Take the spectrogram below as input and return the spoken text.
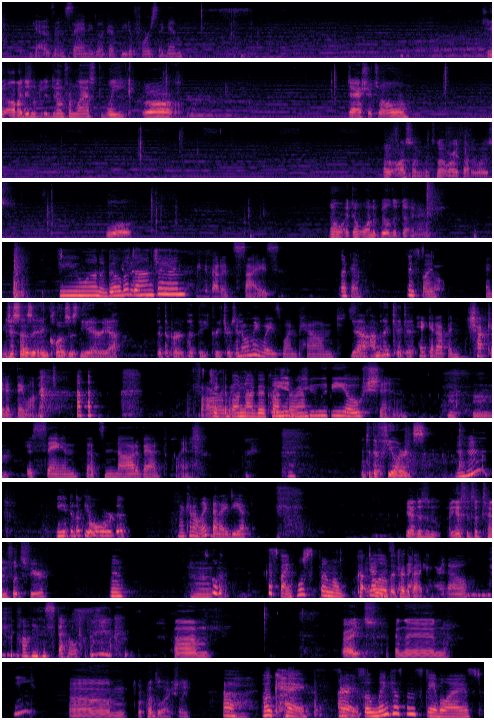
Yeah, I was gonna say I need to look up Beta Force again. Should've- Oh, I didn't write it down from last week. Oh. Dash it all. Oh, awesome. That's not where I thought it was. Cool. No, I don't want to build a dungeon. Do you want to build a It doesn't say dungeon? anything about its size. Okay, it's fine. So, I It think just says it encloses the area that the per- that the creature's it in. only weighs one pound. so yeah, I'm gonna kick it. pick it up and chuck it if they want it. Take Kick the bone naga across the room. into the ocean. Hmm. Just saying, that's not a bad plan. Into the fjords. hmm Into the fjord. I kind of like that idea. Yeah, it doesn't. I guess it's a 10 foot sphere. Yeah, Uh, So- it's fine. We'll just put them a, a little bit further back. anywhere, though, on the spell. Um. All right, and then Me? um Rapunzel actually. Ah, Okay. All right. So Ling has been stabilized.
